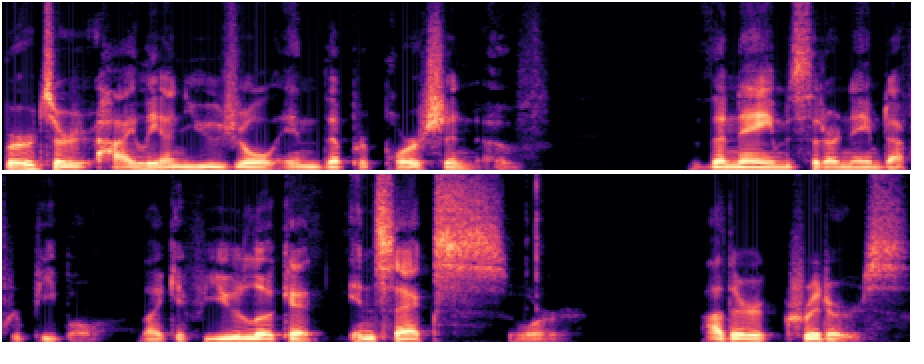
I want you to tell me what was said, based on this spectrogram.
birds are highly unusual in the proportion of the names that are named after people. Like if you look at insects or other critters,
